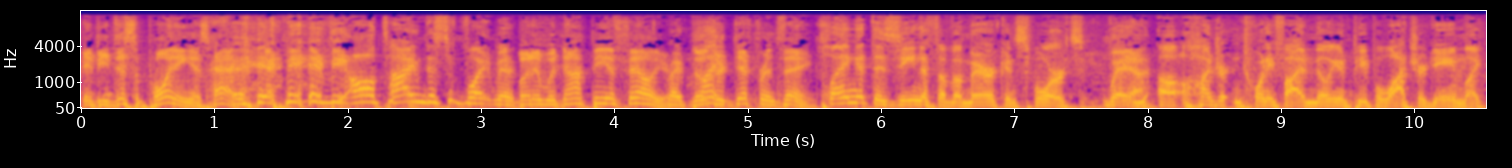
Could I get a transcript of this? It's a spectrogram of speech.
it'd be disappointing as heck, It'd be all-time disappointment. but it would not be a failure. Right, Those play- are different things. playing at the zenith of American sports when Yeah. uh, 125 million people watch your game, like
